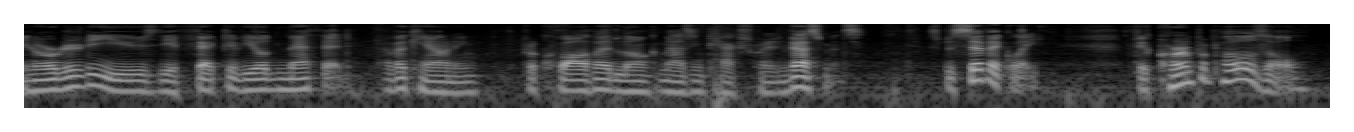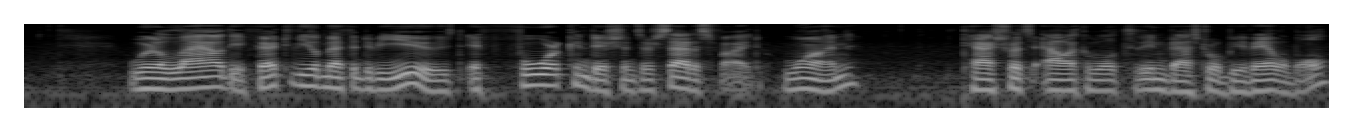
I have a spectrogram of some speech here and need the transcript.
in order to use the effective yield method of accounting for qualified low income housing tax credit investments. Specifically, the current proposal would allow the effective yield method to be used if four conditions are satisfied. One, tax credits allocable to the investor will be available.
